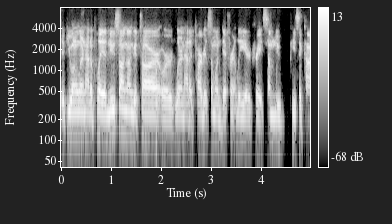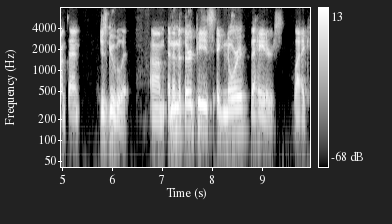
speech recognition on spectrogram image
if you want to learn how to play a new song on guitar or learn how to target someone differently or create some new piece of content just google it. Um, and then the third piece ignore the haters. Like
